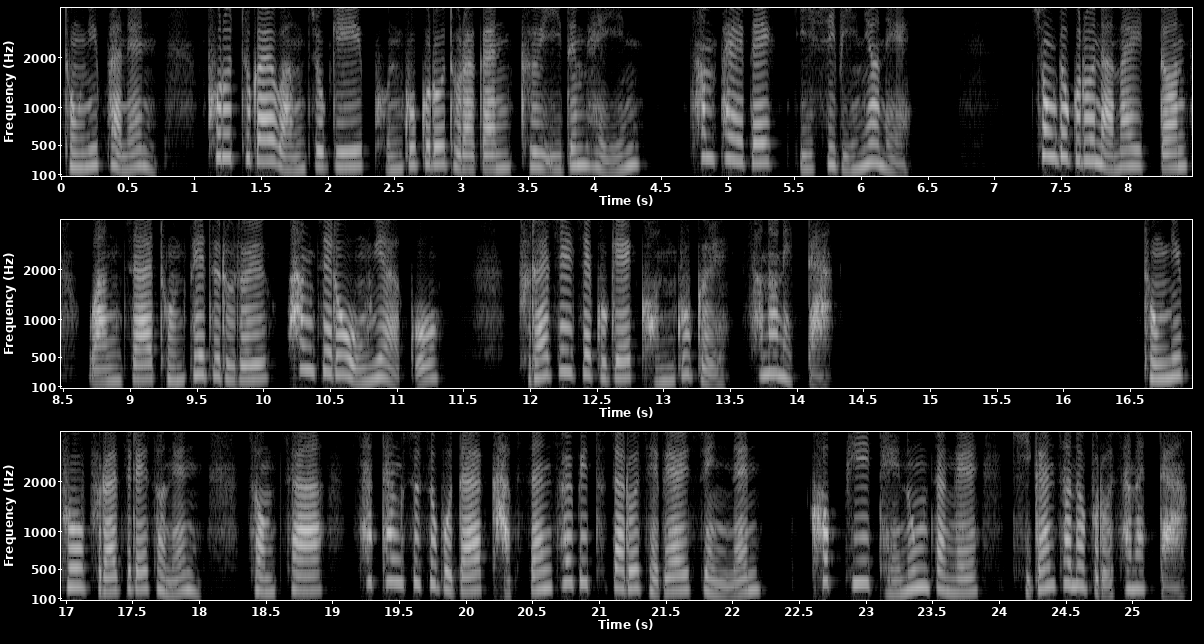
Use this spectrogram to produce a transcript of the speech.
독립파는 포르투갈 왕족이 본국으로 돌아간 그 이듬해인 1822년에 총독으로 남아있던 왕자 돈페드루를 황제로 옹위하고 브라질 제국의 건국을 선언했다. 독립 후 브라질에서는 점차 사탕수수보다 값싼 설비 투자로 재배할 수 있는 커피 대농장을 기간 산업으로 삼았다.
